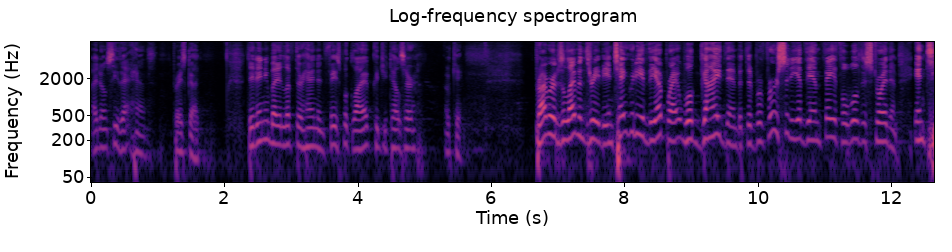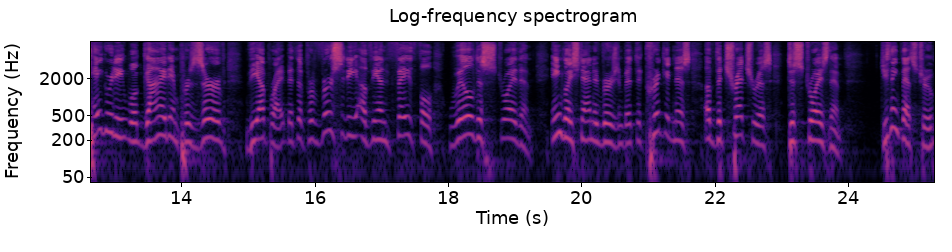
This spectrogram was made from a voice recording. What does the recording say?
I don't see that hand. Praise God. Did anybody lift their hand in Facebook Live? Could you tell, sir? Okay. Proverbs 11:3 The integrity of the upright will guide them, but the perversity of the unfaithful will destroy them. Integrity will guide and preserve the upright, but the perversity of the unfaithful will destroy them. English Standard Version, but the crookedness of the treacherous destroys them. Do you think that's true?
